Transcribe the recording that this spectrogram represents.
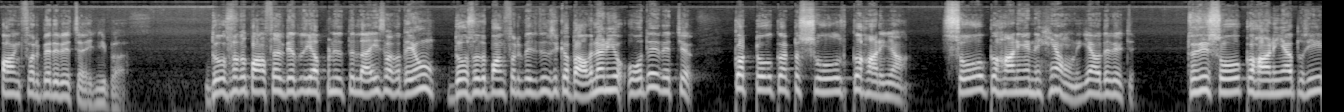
500 ਰੁਪਏ ਦੇ ਵਿੱਚ ਆਏਗੀ ਬਸ। 200 ਤੋਂ 500 ਰੁਪਏ ਤੁਸੀਂ ਆਪਣੇ ਉੱਤੇ ਲਾ ਹੀ ਸਕਦੇ ਹੋ। 200 ਤੋਂ 500 ਰੁਪਏ ਦੀ ਤੁਸੀਂ ਕਿਤਾਬ ਲੈਣੀ ਹੋ ਉਹਦੇ ਵਿੱਚ ਘੱਟੋ ਘੱਟ 100 ਕਹਾਣੀਆਂ 100 ਕਹਾਣੀਆਂ ਨਹੀਂ ਹੋਣਗੀਆਂ ਉਹਦੇ ਵਿੱਚ। ਤੁਸੀਂ 100 ਕਹਾਣੀਆਂ ਤੁਸੀਂ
